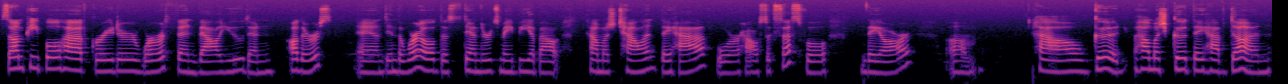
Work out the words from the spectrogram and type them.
Some people have greater worth and value than others, and in the world, the standards may be about how much talent they have or how successful they are. Um, how good, how much good they have done.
